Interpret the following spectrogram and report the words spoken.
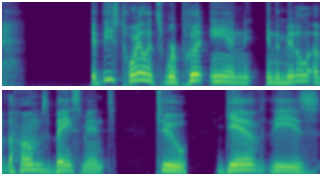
if these toilets were put in in the middle of the home's basement to give these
